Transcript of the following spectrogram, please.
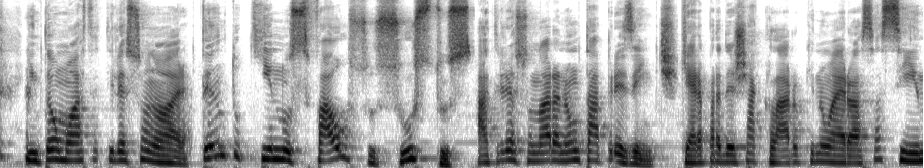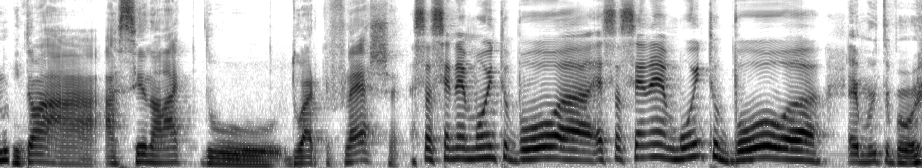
então mostra a trilha sonora. Tanto que nos falsos sustos, a trilha sonora não tá presente. Que era para deixar claro que não era o assassino. Então a, a cena lá do, do arco e flecha... Essa cena é muito boa. Essa cena é muito boa. É muito boa.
